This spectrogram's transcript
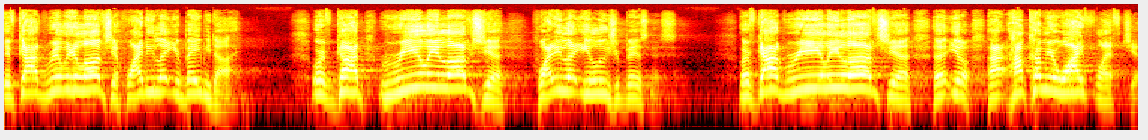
if God really loves you, why did he let your baby die? Or if God really loves you, why did he let you lose your business? Or if God really loves you, uh, you know, uh, how come your wife left you?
